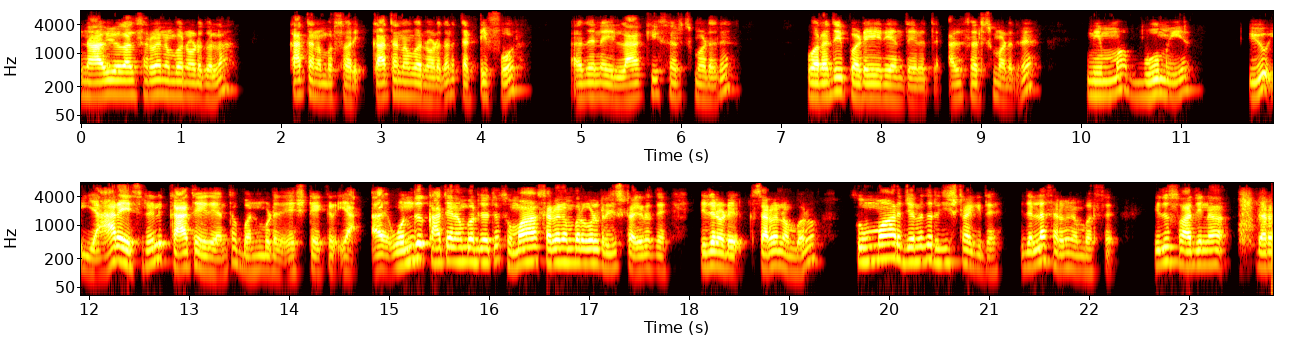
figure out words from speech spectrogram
ನಾವಿವಾಗ ಸರ್ವೆ ನಂಬರ್ ನೋಡೋದಲ್ಲ? ಖಾತಾ ನಂಬರ್ ಸಾರಿ ಖಾತಾ ನಂಬರ್ ನೋಡಿದ್ರೆ ತರ್ಟಿ ಫೋರ್ ಅದನ್ನು ಇಲ್ಲಿ ಹಾಕಿ ಸರ್ಚ್ ಮಾಡಿದ್ರೆ ವರದಿ ಪಡೆಯಿರಿ ಅಂತ ಇರುತ್ತೆ. ಅಲ್ಲಿ ಸರ್ಚ್ ಮಾಡಿದ್ರೆ ನಿಮ್ಮ ಭೂಮಿಯ ಇವು ಯಾರ ಹೆಸರಲ್ಲಿ ಖಾತೆ ಇದೆ ಅಂತ ಬಂದ್ಬಿಡುತ್ತೆ. ಎಷ್ಟು ಎಕರೆ ಒಂದು ಖಾತೆ ನಂಬರ್ ಜೊತೆ ಸುಮಾರು ಸರ್ವೆ ನಂಬರ್ಗಳು ರಿಜಿಸ್ಟರ್ ಆಗಿರುತ್ತೆ. ಇದೆ ನೋಡಿ ಸರ್ವೆ ನಂಬರು ಸುಮಾರು ಜನದ ರಿಜಿಸ್ಟರ್ ಆಗಿದೆ. ಇದೆಲ್ಲ ಸರ್ವೆ ನಂಬರ್ಸ್ ಇದು ಸ್ವಾಧೀನದರ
